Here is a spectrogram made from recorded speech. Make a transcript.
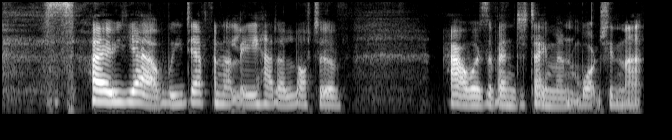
so yeah we definitely had a lot of hours of entertainment watching that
